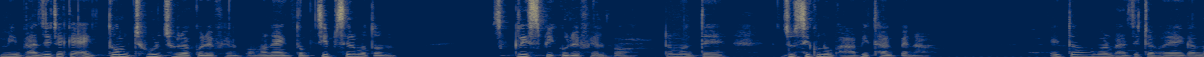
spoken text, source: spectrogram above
আমি ভাজিটাকে একদম ঝুরঝুরা করে ফেলব মানে একদম চিপসের মতন ক্রিস্পি করে ফেলব। ওটার মধ্যে জুসি কোনো ভাবই থাকবে না। এই তো আমার ভাজিটা হয়ে গেল।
